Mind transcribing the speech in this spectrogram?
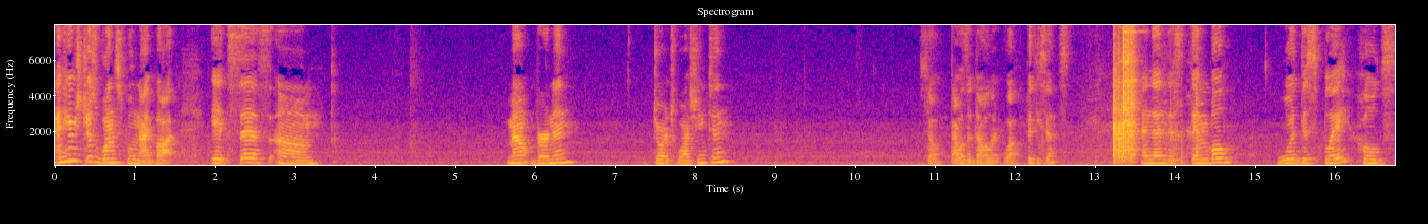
And here's just one spoon I bought. It says um, Mount Vernon, George Washington. So that was a dollar, well, 50 cents. And then this thimble wood display holds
